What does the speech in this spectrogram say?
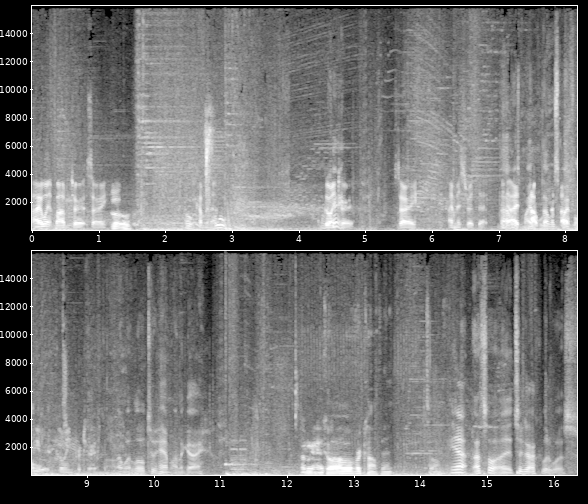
I went bottom turret. Sorry. Uh oh. Oh, Coming up. Ooh. Going Okay. turret. Sorry. I misread that. That I was my- thought- that was my fault. were Going for turret. I went a little too ham on the guy. I'm gonna Go top. overconfident. So Yeah, that's all. It's exactly what it was.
